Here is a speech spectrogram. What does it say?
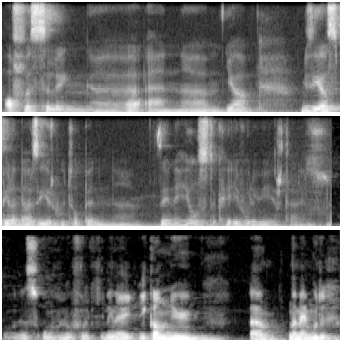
afwisseling. Uh, en uh, ja, musea spelen daar zeer goed op in. Uh, zijn een heel stuk geëvolueerd daarin. Dat is ongelooflijk. Ik, ik kan nu um, met mijn moeder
